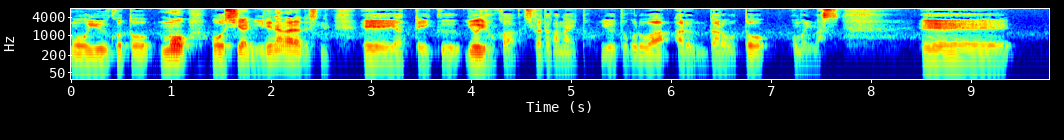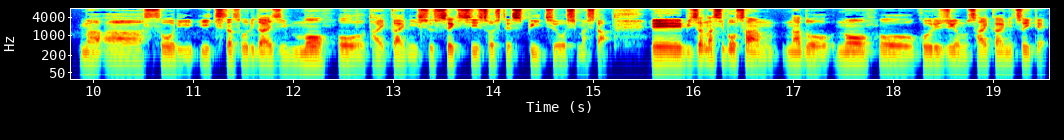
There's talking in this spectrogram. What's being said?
いうことも視野に入れながらですね、えー、やっていくよりほか仕方がないというところはあるんだろうと思います。えーまあ、総理岸田総理大臣も大会に出席しそしてスピーチをしました、えー、ビザなし墓参などの交流事業の再開について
